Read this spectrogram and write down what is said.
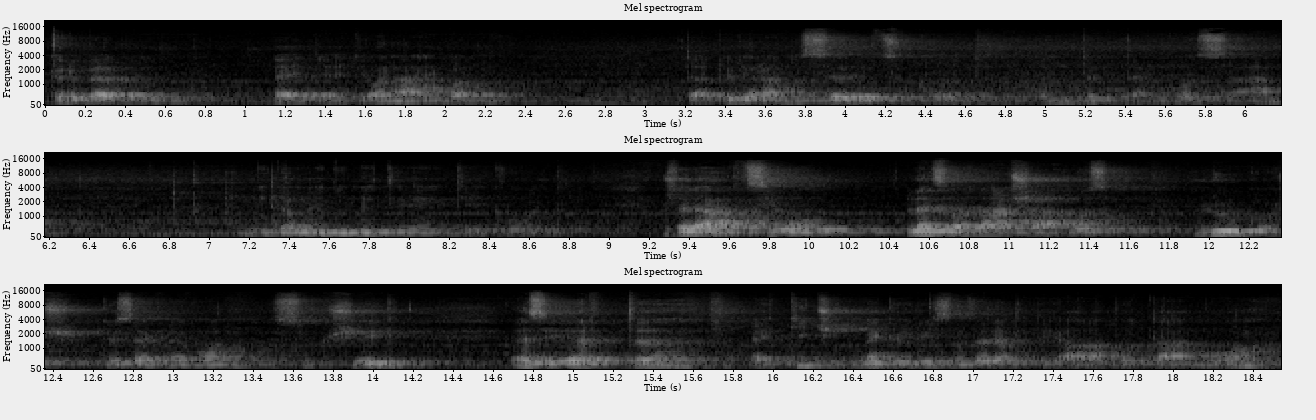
körülbelül egy-egy anályban, tehát ugyanannyi szőlőcukrot öntöttem hozzá, mint amennyi metilénkék volt. Most a reakció lezajlásához lúgos közegre van szükség, ezért egy kicsit megőrizve az eredeti állapotából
